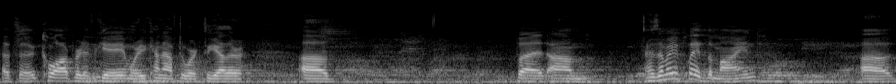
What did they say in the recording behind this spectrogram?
that's a cooperative game where you kind of have to work together. Uh, but um, has anybody played The Mind? Uh,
